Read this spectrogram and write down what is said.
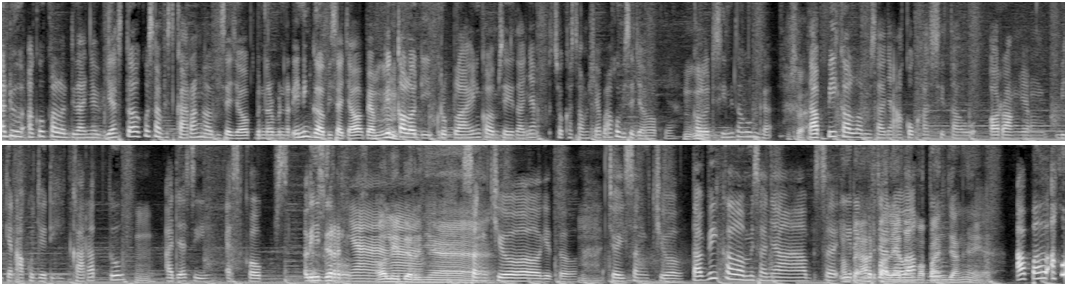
Aduh, aku kalau ditanya bias tuh aku sampai sekarang nggak bisa jawab bener-bener. Ini nggak bisa jawab ya. Mungkin Mm-mm. kalau di grup lain kalau misalnya ditanya suka sama siapa, aku bisa jawabnya. Mm-mm. Kalau di sini tuh aku nggak. Tapi kalau misalnya aku kasih tahu orang yang bikin aku jadi karat tuh Hmm. ada sih Escopes leadernya. Oh, leadernya. Sengcul gitu. Hmm. Choi Sengcul. Tapi kalau misalnya seiring berjalannya ya nama waktu, panjangnya ya. Apal aku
